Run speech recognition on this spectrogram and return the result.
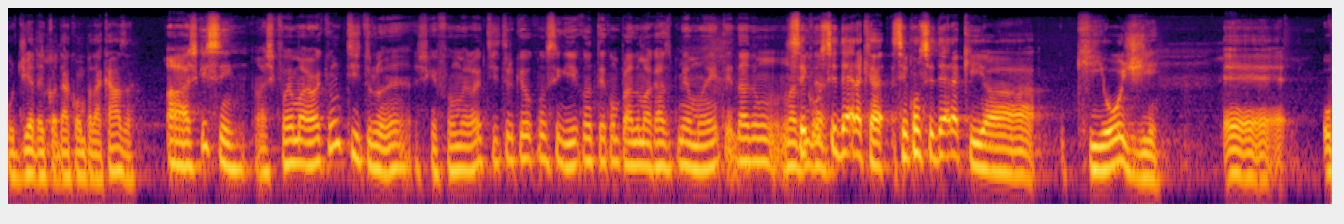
O dia da, da compra da casa? Ah, acho que sim. Acho que foi maior que um título, né? Acho que foi o melhor título que eu consegui quando ter comprado uma casa para minha mãe e ter dado um- uma Você vida... considera que, você considera que, a, que hoje é, o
